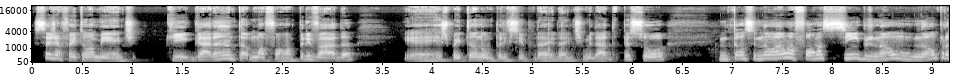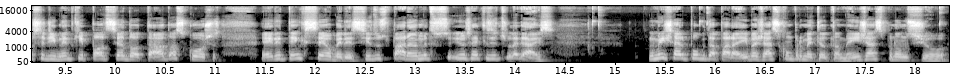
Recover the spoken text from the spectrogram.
seja feito em um ambiente que garanta uma forma privada é, respeitando o princípio da, da intimidade da pessoa. Então, assim, não é uma forma simples, não, não é um procedimento que pode ser adotado às coxas. Ele tem que ser obedecido os parâmetros e os requisitos legais. O Ministério Público da Paraíba já se comprometeu também, já se pronunciou.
